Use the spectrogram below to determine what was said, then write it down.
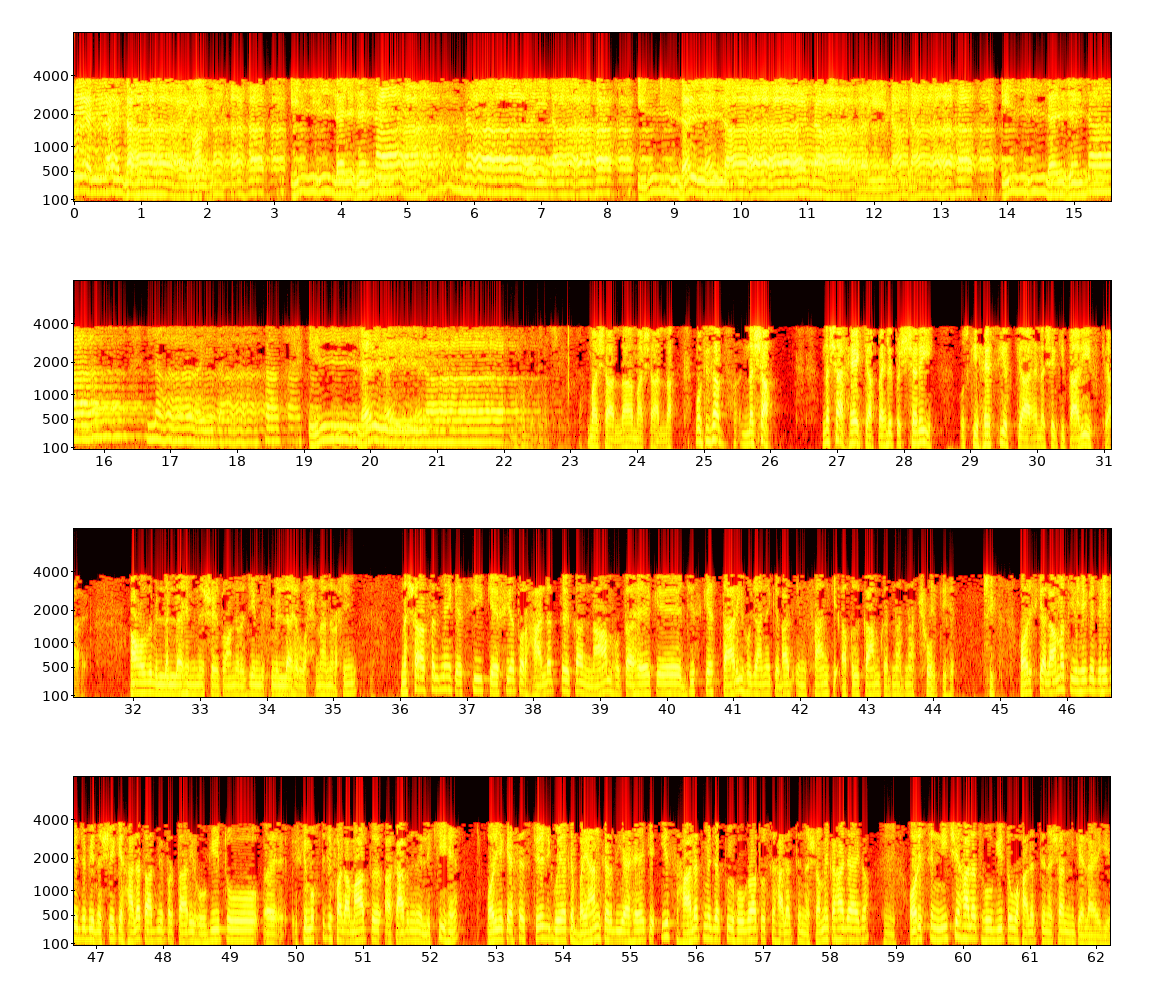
میں اللہ ماشاء اللہ ماشاء اللہ مفتی صاحب نشہ نشہ ہے کیا؟ پہلے تو شرعی اس کی حیثیت کیا ہے نشے کی تعریف کیا ہے؟ اعوذ باللہ من الشیطان الرجیم بسم اللہ الرحمن الرحیم۔ نشہ اصل میں ایک ایسی کیفیت اور حالت کا نام ہوتا ہے کہ جس کے طاری ہو جانے کے بعد انسان کی عقل کام کرنا نہ چھوڑ دیتی ہے۔ ٹھیک۔ اور اس کی علامت یہ ہے کہ جو ہے کہ جب یہ نشے کی حالت آدمی پر طاری ہوگی تو اس کی مختلف علامات اکابر نے لکھی ہیں۔ اور یہ ایک ایسا اسٹیج گویا کہ بیان کر دیا ہے کہ اس حالت میں جب کوئی ہوگا تو اسے حالت نشہ میں کہا جائے گا اور اس سے نیچے حالت ہوگی تو وہ حالت نشہ نہیں کہلائے گی۔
